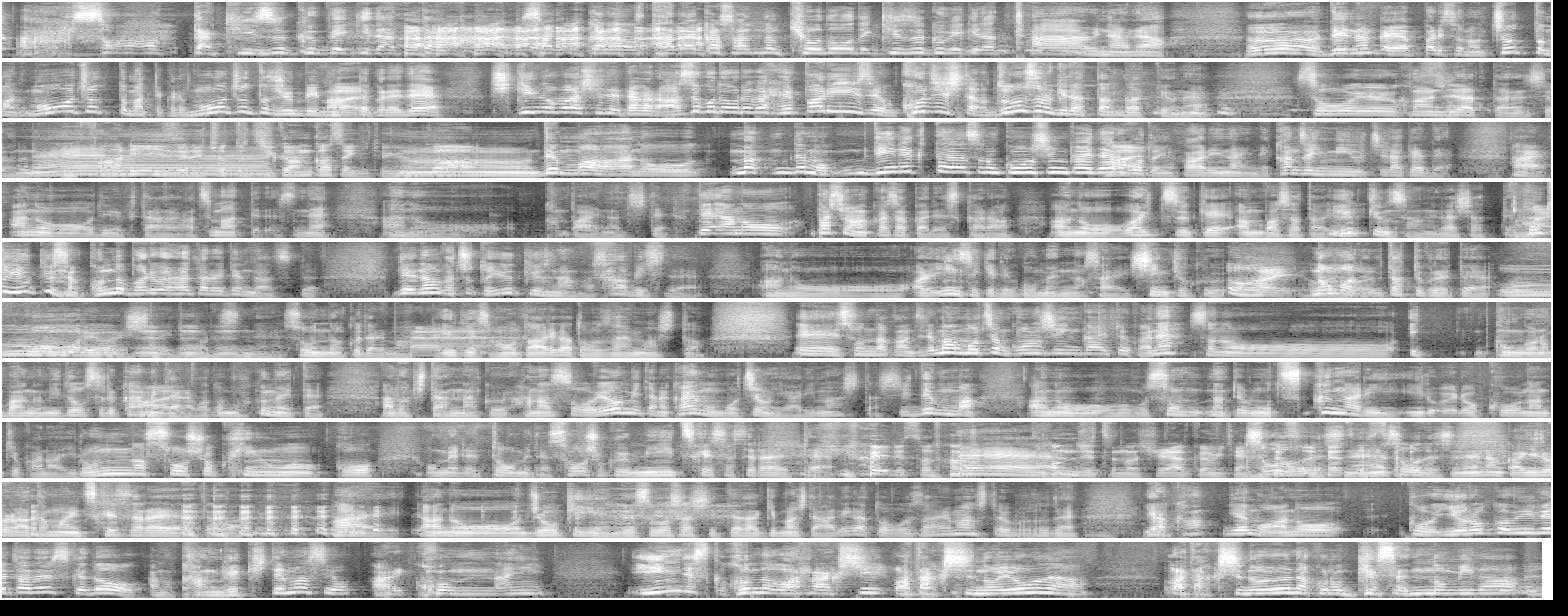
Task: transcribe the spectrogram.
ああそうか気づくべきだった。さっきから田中さんの挙動で気づくべきだったみたいな。うん。でなんかやっぱりそのちょっと待ってもうちょっと待ってくれ。もうちょっと準備待ってくれで、引き伸ばしでだからあそこで俺がヘパリーゼを誇示したらどうする気だったんだっていうね。そういう感じだったんですよね。パリーゼでちょっと時間稼ぎというか。うん。でもまああのまあでもディレクターはその懇親会であることに変わりないんで、完全に身内だけで、はい、あのディレクターが集まってですねあの乾杯なんてして。であのパッション赤坂ですからあの Y2K アンバサダー、ゆっきゅんさんいらっしゃって、はい。本当ゆっきゅんさんこんなバリバリ働いてんだっつって。でなんかちょっとゆっきゅんさんがサービスであのあれ隕石でごめんなさい新曲、はい。生で歌ってくれて大盛り上がりしたりとかですね、うんそんなくだりもあってゆっきゅん。さん本当ありがとうございました、えーそんな感じでまあもちろん懇親会というかねそのい今後の番組どうするかみたいなことも含めて、あの忌憚なく話そうよみたいな回ももちろんやりましたしでもまああのそんなんていうのもうつくなりいろいろこうなんていうかないろんな装飾品をのこうおめでとうみたいな装飾身につけさせられて。いわゆるその、えー、本日の主役みたいな。そうですね。そうですね。なんかいろいろ頭につけされてとか。はい。あの上機嫌で過ごさせていただきましてありがとうございますということで。いやかでもあのこう喜びべたですけどあの感激してますよ。あれこんなにいいんですか？こんな私私のような。私のようなこの下船の実が、ね、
